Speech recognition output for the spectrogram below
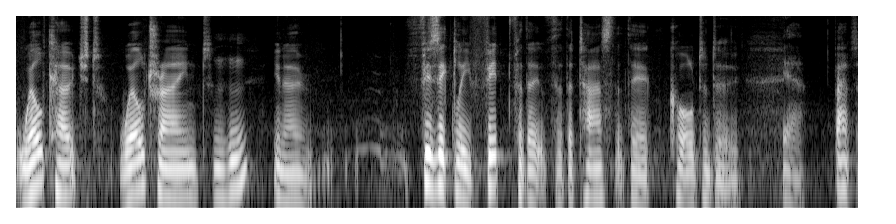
well coached, well trained, you know, physically fit for the, for the task that they're called to do. Yeah. But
